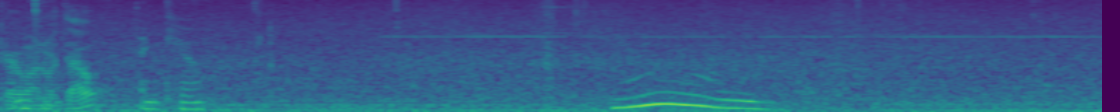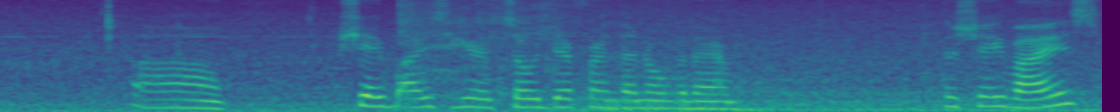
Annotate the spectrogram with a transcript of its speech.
Try one without. Thank you. Mmm. Oh, shave ice here is so different than over there. The shave ice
